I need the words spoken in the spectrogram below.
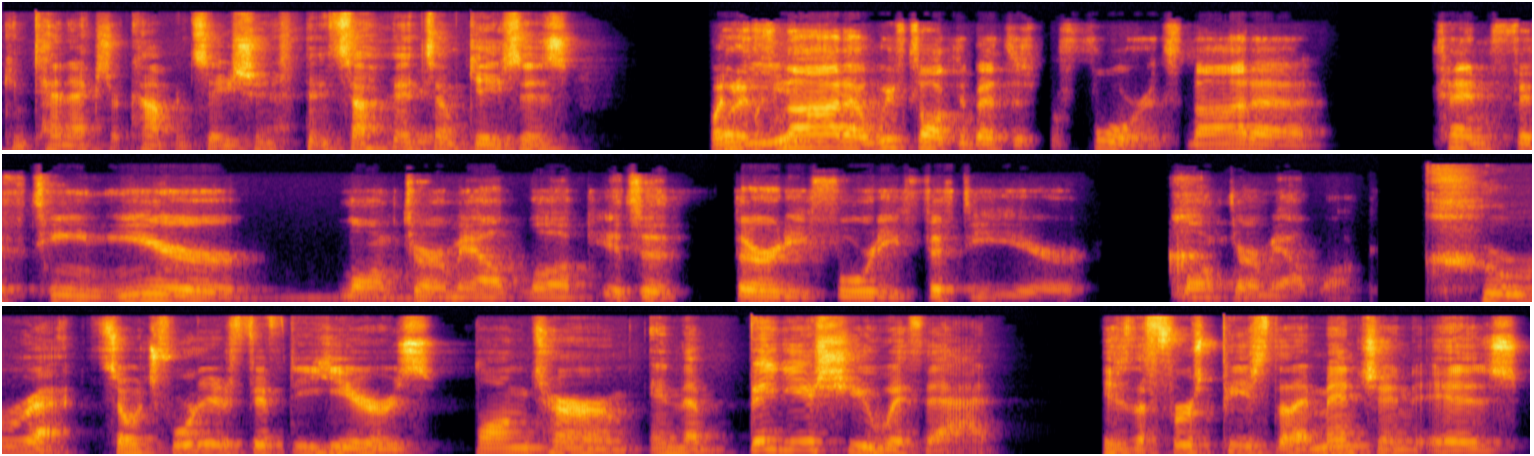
can 10x their compensation in some in some cases. But, but it's not a we've talked about this before. It's not a 10, 15 year long-term outlook. It's a 30, 40, 50 year long-term outlook. Correct. So it's 40 to 50 years long term. And the big issue with that is the first piece that I mentioned is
